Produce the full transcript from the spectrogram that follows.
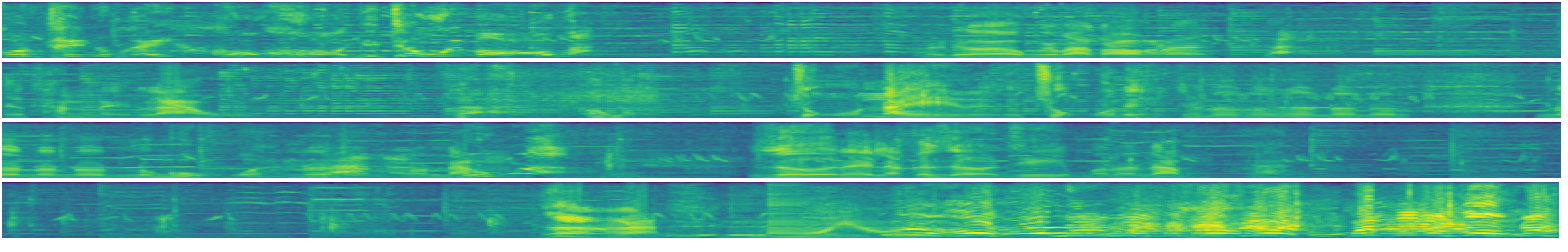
con thấy nó gáy khò khò như trâu ấy bò không ạ Mày đưa ông cái ba tong đây Dạ. cái thằng này láo dạ ông ạ chỗ này là cái chỗ để cho nó nó nó nó nó nó, nó, ngủ à, nó, Dạ, nó, nó nằm đúng ạ. Ừ. giờ này là cái giờ gì mà nó nằm à. À, bắt nó là trộm đó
